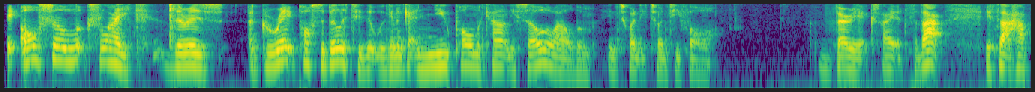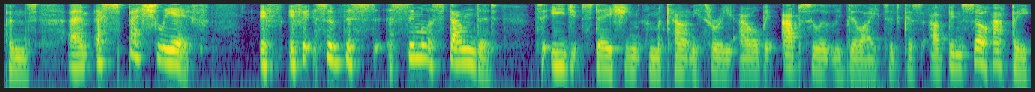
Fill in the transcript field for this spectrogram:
It also looks like there is a great possibility that we're going to get a new Paul McCartney solo album in 2024 very excited for that if that happens, um, especially if if if it's of this a similar standard to Egypt Station and McCartney 3, I will be absolutely delighted because I've been so happy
